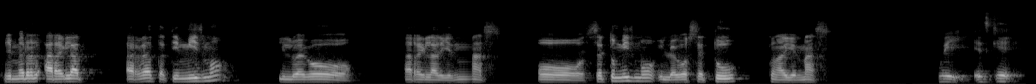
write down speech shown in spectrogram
primero arregla, arréglate a ti mismo y luego arregla a alguien más. O sé tú mismo y luego sé tú con alguien más. Güey, es que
